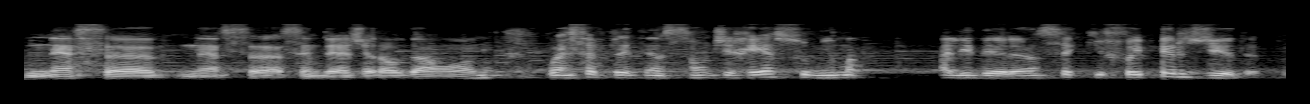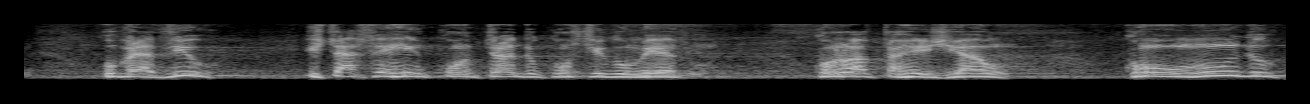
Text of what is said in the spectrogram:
nessa, nessa Assembleia Geral da ONU, com essa pretensão de reassumir uma liderança que foi perdida. O Brasil está se reencontrando consigo mesmo, com nossa região, com o mundo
